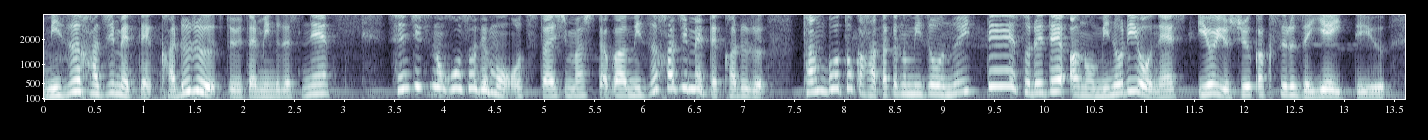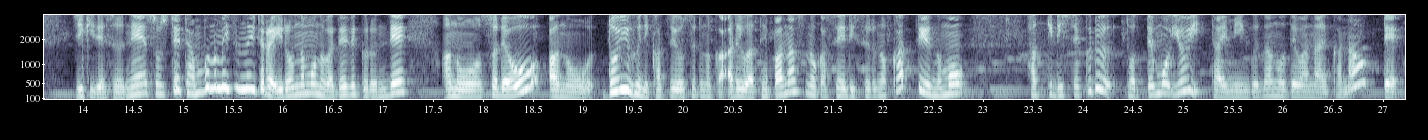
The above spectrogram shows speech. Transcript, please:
水初めてカルルというタイミングですね。先日の放送でもお伝えしましたが、水初めてカルル、田んぼとか畑の水を抜いて、それであの、実りをね、いよいよ収穫するぜ、イエイっていう時期ですよね。そして田んぼの水抜いたらいろんなものが出てくるんで、あの、それを、あの、どういうふうに活用するのか、あるいは手放すのか整理するのかっていうのも、はっきりしてくるとっても良いタイミングなのではないかなって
